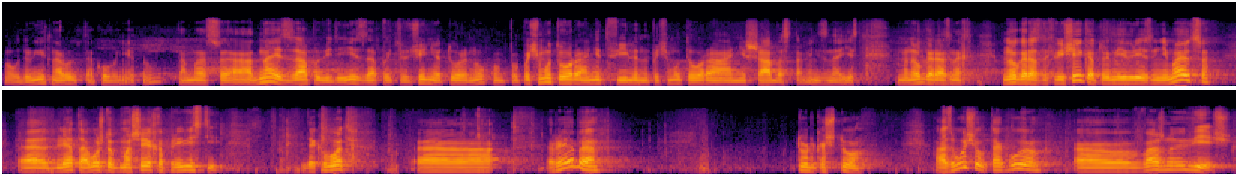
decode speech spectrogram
А у других народов такого нет. Ну, там одна из заповедей, есть заповедь изучения Торы. Ну, почему Тора, а не Тфилин, почему Тора, а не Шабас, там, я не знаю, есть много разных, много разных вещей, которыми евреи занимаются э, для того, чтобы Машеха привести. Так вот, э, Рэбе только что озвучил такую э, важную вещь,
